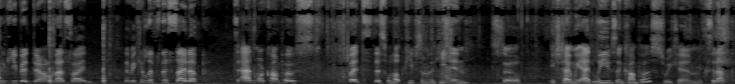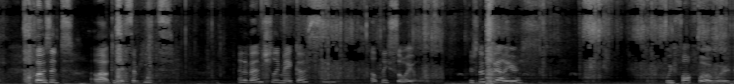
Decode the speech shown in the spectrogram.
to keep it down on that side. Then we can lift this side up to add more compost, but this will help keep some of the heat in. So each time we add leaves and compost, we can mix it up, close it, allow it to get some heat, and eventually make us some healthy soil. There's no failures. We fall forward.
